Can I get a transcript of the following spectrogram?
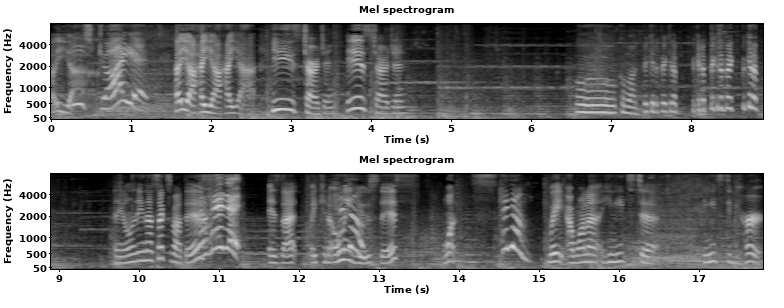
hoya, He's giant. hoya, hoya, hoya. He's charging. He's charging. Oh, come on. Pick it up, pick it up, pick it up, pick it up, pick it up. And the only thing that sucks about this Now hit it. is that we can only use this once. Hit him. Wait, I wanna. He needs to. He needs to be hurt.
